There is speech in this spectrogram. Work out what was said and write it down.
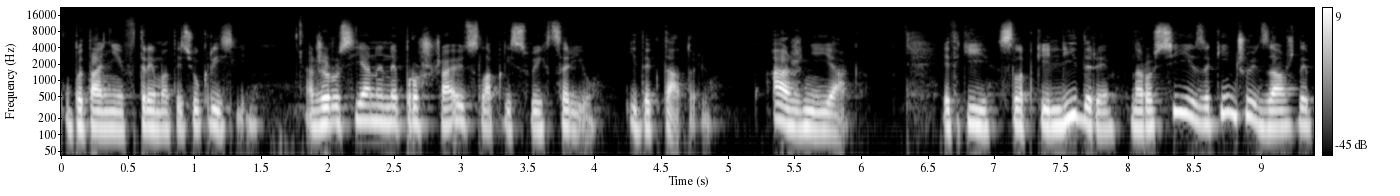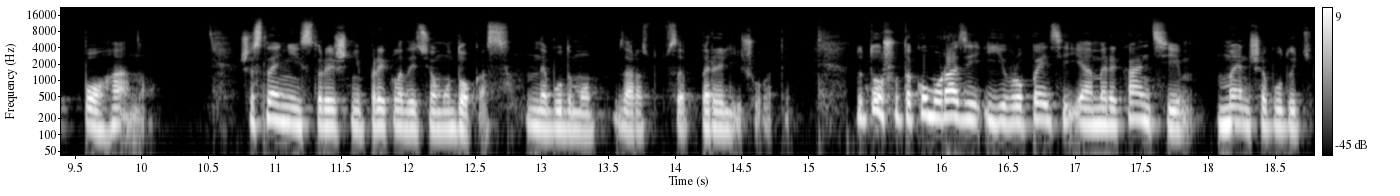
у питанні втриматись у кріслі. Адже росіяни не прощають слабкість своїх царів і диктаторів. Аж ніяк. І такі слабкі лідери на Росії закінчують завжди погано. Численні історичні приклади цьому доказ. Не будемо зараз тут все перелічувати. До того ж, у такому разі і європейці, і американці менше будуть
